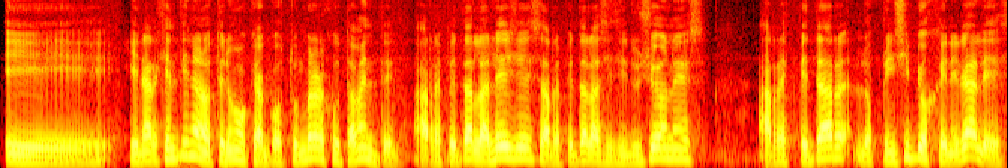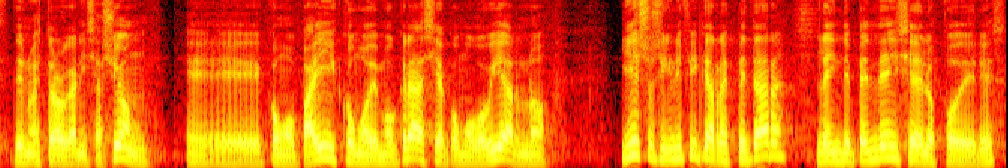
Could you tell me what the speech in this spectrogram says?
Y en Argentina nos tenemos que acostumbrar justamente a respetar las leyes, a respetar las instituciones, a respetar los principios generales de nuestra organización eh, como país, como democracia, como gobierno. Y eso significa respetar la independencia de los poderes.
